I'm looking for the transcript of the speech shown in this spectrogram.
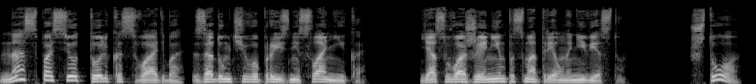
«Нас спасет только свадьба», задумчиво произнесла Ника. Я с уважением посмотрел на невесту. «Что?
